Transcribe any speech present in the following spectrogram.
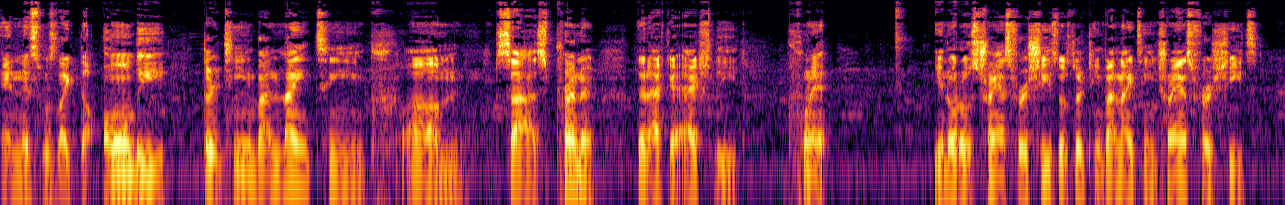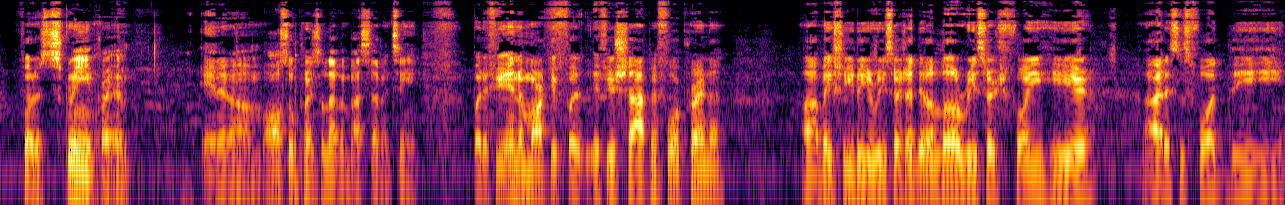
And this was like the only 13 by 19 um, size printer that I could actually print, you know, those transfer sheets, those 13 by 19 transfer sheets for the screen printing. And it um, also prints 11 by 17. But if you're in the market for, if you're shopping for a printer, uh, make sure you do your research. I did a little research for you here. Uh, this is for the,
